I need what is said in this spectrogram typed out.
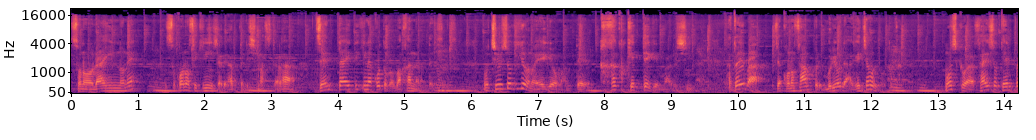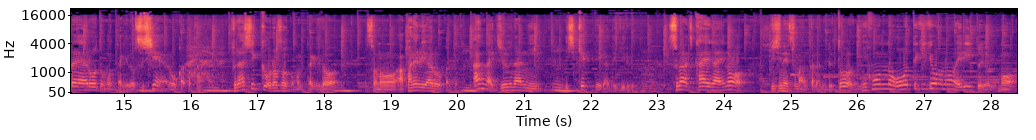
その LINE のね、そこの責任者であったりしますから全体的なことが分かんなかったりするんです、もう中小企業の営業マンって価格決定権もあるし例えばじゃあこのサンプル無料であげちゃおうよとか、もしくは最初天ぷらやろうと思ったけど寿司屋やろうかとか、プラスチックを下ろそうと思ったけど、そのアパレルやろうかとか、案外柔軟に意思決定ができる、すなわち海外のビジネスマンから見ると日本の大手企業のエリートよりも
